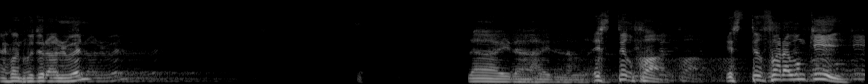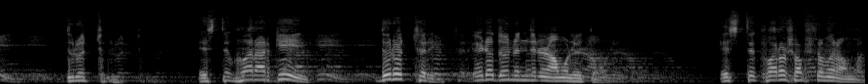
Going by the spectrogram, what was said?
এখন হুজুর আসবেন? ইস্তিগফার। ইস্তিগফার এবং কি? দূরত শরীফ আর কি? দূরত এটা দৈনন্দিনের আমল হইতে। হবে ইস্তেগফারও সবসময়ের আমল।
